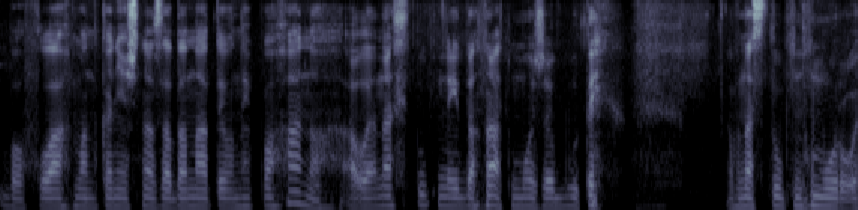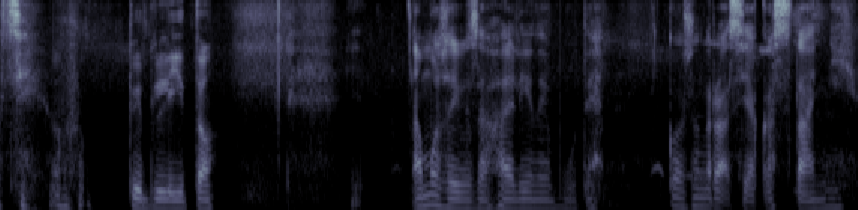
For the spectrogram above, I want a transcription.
Бо флагман, звісно, задонатив непогано, але наступний донат може бути в наступному році під літо. А може і взагалі не бути. Кожен раз як останній.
